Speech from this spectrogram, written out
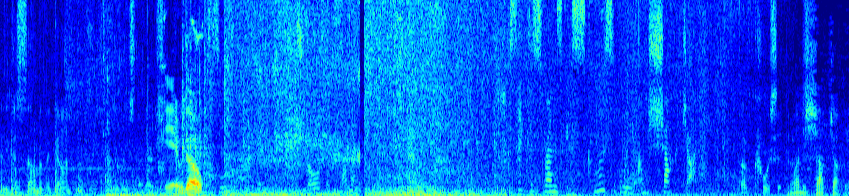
I need to summon the gondola if we intend to reach that airship. Here we go. Soon strolls with summer. Looks like this runs exclusively on shock jockey. Of course it does. What is shock jockey?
